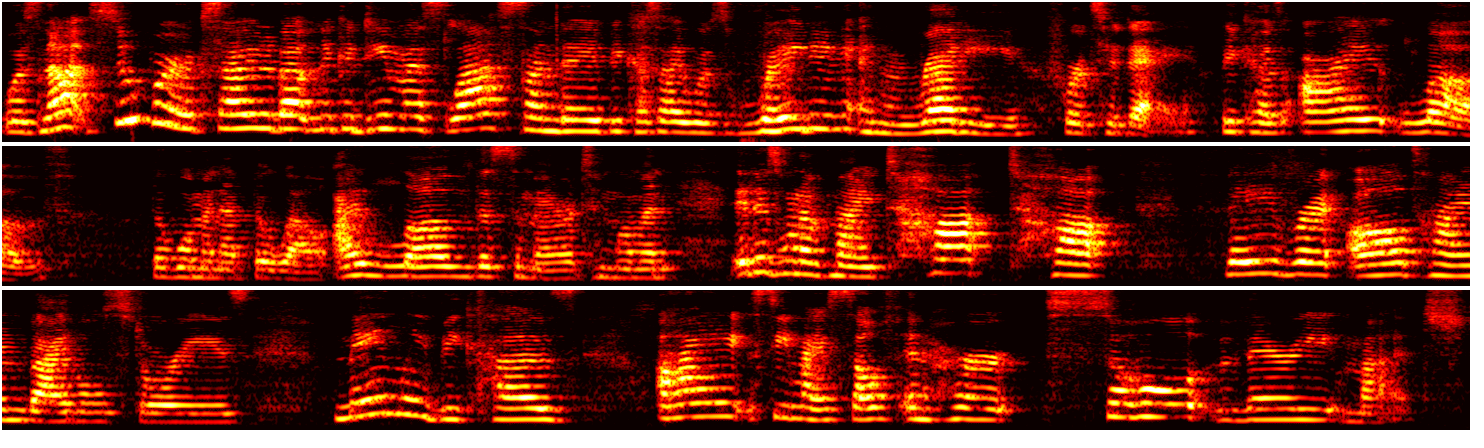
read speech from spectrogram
was not super excited about Nicodemus last Sunday because I was waiting and ready for today because I love the woman at the well. I love the Samaritan woman. It is one of my top, top favorite all time Bible stories, mainly because I see myself in her so very much.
